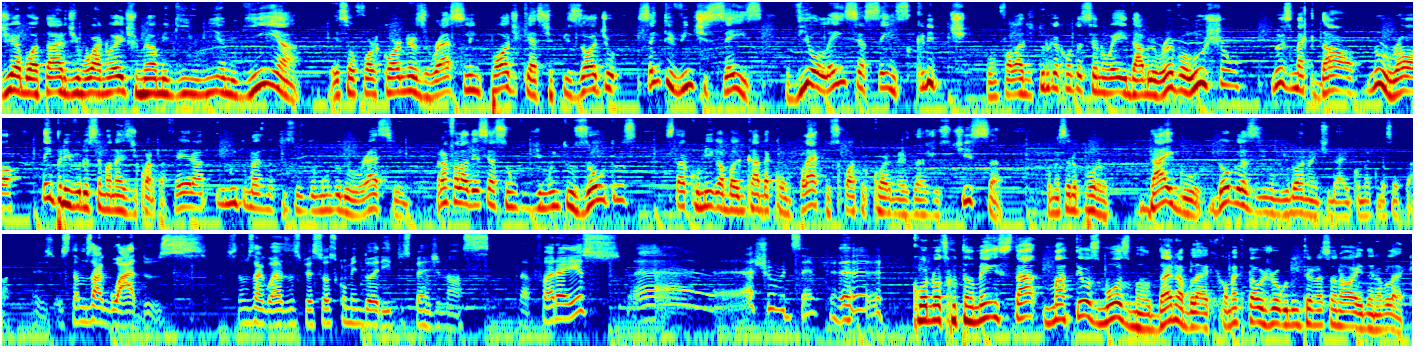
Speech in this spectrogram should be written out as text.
Dia, boa tarde, boa noite, meu amiguinho, minha amiguinha. Esse é o Four Corners Wrestling Podcast, episódio 126, Violência sem Script. Vamos falar de tudo que aconteceu no AEW Revolution, no SmackDown, no Raw, tem preview dos semanais de quarta-feira e muito mais notícias do mundo do wrestling. Para falar desse assunto e de muitos outros, está comigo a bancada completa, os quatro corners da justiça, começando por Daigo, Douglas Jung. Boa noite, Daigo, como é que você tá? Estamos aguados. Estamos aguados, as pessoas comem Doritos perto de nós. Não, fora isso, é... é a chuva de sempre. Conosco também está Matheus Mosma, o Dyna Black. Como é que tá o jogo do Internacional aí, Dyna Black?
